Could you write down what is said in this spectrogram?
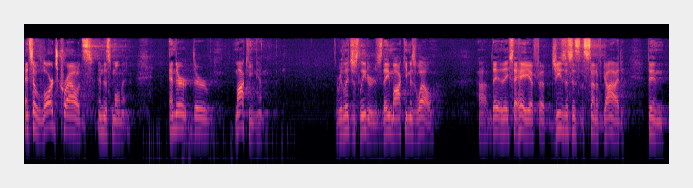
And so large crowds in this moment. And they're, they're mocking him. The religious leaders, they mock him as well. Uh, they, they say, hey, if uh, Jesus is the Son of God, then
